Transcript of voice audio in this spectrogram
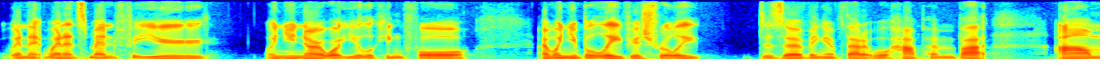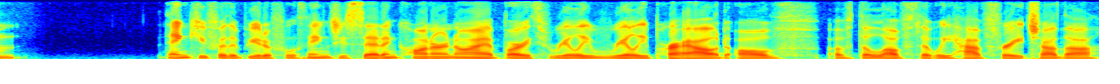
when it when it's meant for you, when you know what you're looking for, and when you believe you're truly deserving of that, it will happen. But um, thank you for the beautiful things you said. And Connor and I are both really, really proud of of the love that we have for each other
